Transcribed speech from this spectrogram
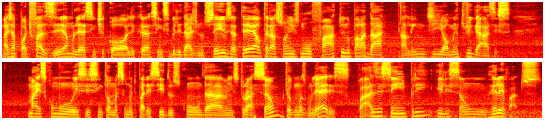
mas já pode fazer a mulher sentir cólica, sensibilidade nos seios e até alterações no olfato e no paladar, além de aumento de gases. Mas como esses sintomas são muito parecidos com o da menstruação de algumas mulheres, quase sempre eles são relevados.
